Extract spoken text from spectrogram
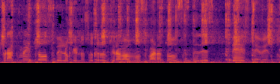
fragmentos de lo que nosotros grabamos para todos ustedes de este evento.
